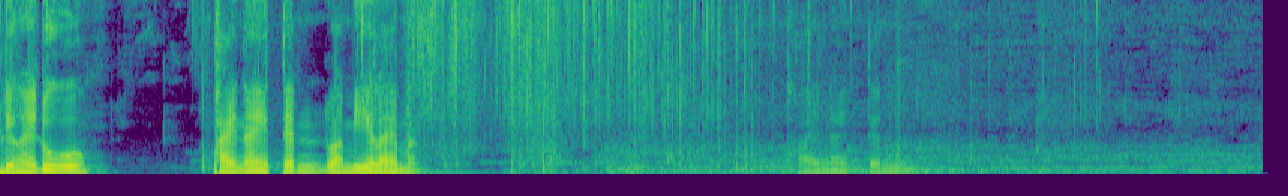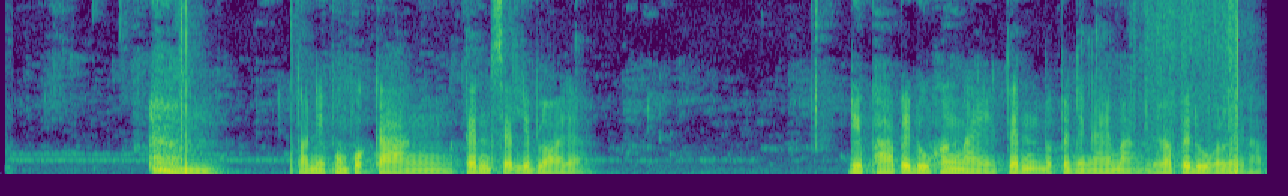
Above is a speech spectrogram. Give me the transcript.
เดี๋ยวให้ดูภายในเต็นท์ว่ามีอะไรมั่งภายในเต็นท์ตอนนี้ผมประกางเต็นท์เสร็จเรียบร้อยแล้ว เดี๋ยวพาไปดูข้างในเต็นท์เป็นยังไงบ้างเดี๋ยวเราไปดูกันเลยครับ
